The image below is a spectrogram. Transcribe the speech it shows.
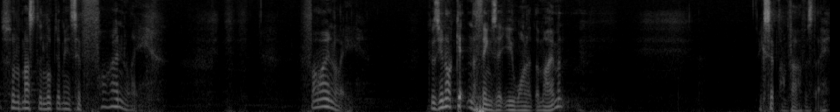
sort of must have looked at me and said, finally, finally. Because you're not getting the things that you want at the moment, except on Father's Day.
